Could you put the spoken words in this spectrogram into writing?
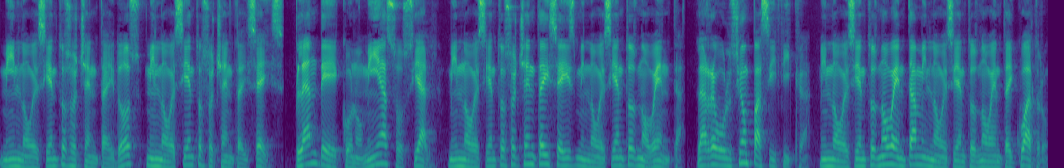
1982-1982, 1986, Plan de Economía Social 1986-1990, La Revolución Pacífica 1990-1994,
